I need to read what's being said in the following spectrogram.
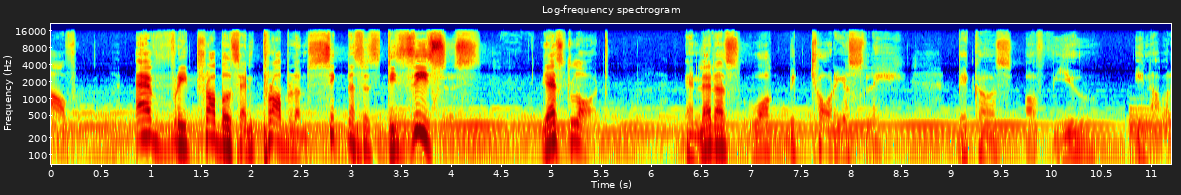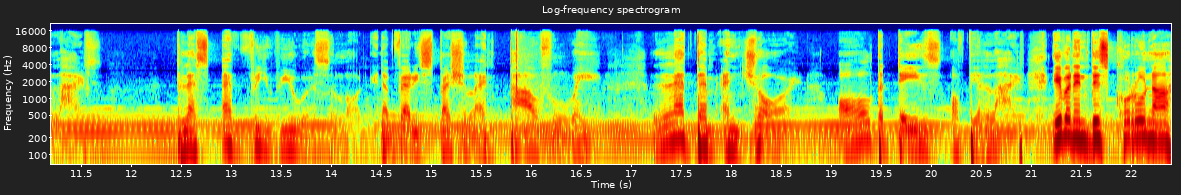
off every troubles and problems, sicknesses, diseases. Yes, Lord and let us walk victoriously because of you in our lives. Bless every viewer, Lord, in a very special and powerful way. Let them enjoy all the days of their life. Even in this corona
